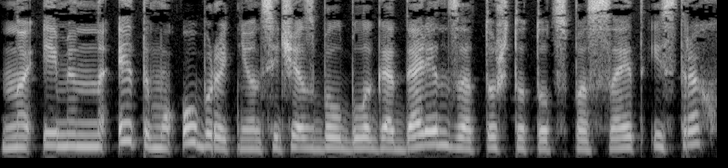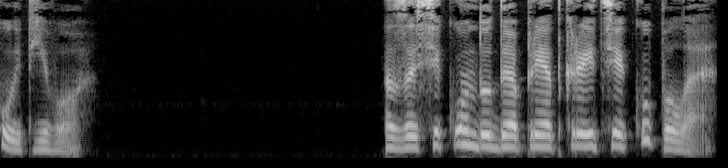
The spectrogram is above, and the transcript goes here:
Но именно этому оборотню он сейчас был благодарен за то, что тот спасает и страхует его. За секунду до приоткрытия купола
